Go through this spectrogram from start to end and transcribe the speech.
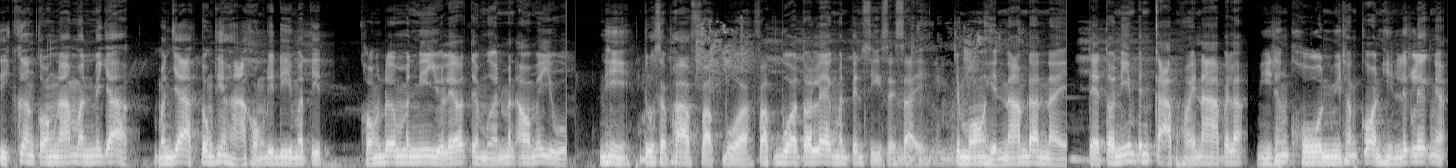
ติดเครื่องกรองน้ำมันไม่ยาก มันยากตรงที่หาของดีๆ มาติด ของเดิมมันมีอยู่แล้ว แต่เหมือนมันเอาไม่อยู่ นี่ดูสภาพฝักบัว ฝักบัวตอนแรกมันเป็นสีใสๆ จะมองเห็นน้ำด้านใน แต่ตอนนี้เป็นกาบหอยนาไปแล้ว มีทั้งโคลน มีทั้งก้อนหินเล็ก ๆ เนี่ย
